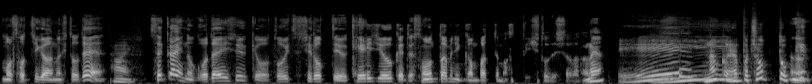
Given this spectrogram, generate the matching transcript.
もうそっち側の人で、はい。世界の五大宗教を統一しろっていう啓示を受けて、そのために頑張ってますっていう人でしたからね。えー？えー。なんかやっぱちょっと結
